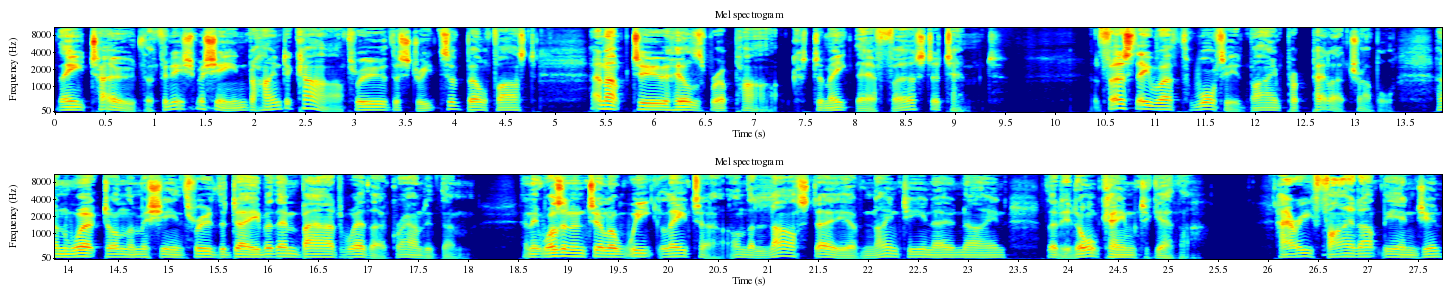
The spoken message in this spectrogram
they towed the finished machine behind a car through the streets of Belfast and up to Hillsborough Park to make their first attempt. At first they were thwarted by propeller trouble and worked on the machine through the day, but then bad weather grounded them. And it wasn't until a week later, on the last day of 1909, that it all came together. Harry fired up the engine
